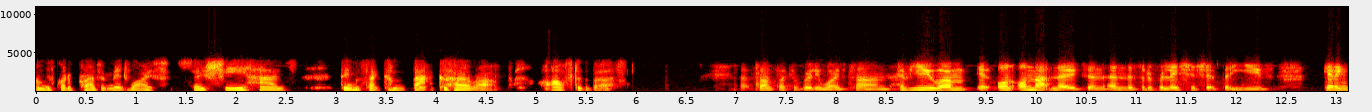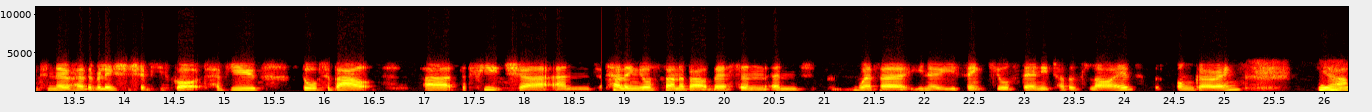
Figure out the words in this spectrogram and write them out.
and we've got a private midwife. So she has things that can back her up after the birth. That sounds like a really wise plan. Have you, um, it, on on that note, and and the sort of relationship that you've getting to know her, the relationship you've got, have you thought about uh, the future and telling your son about this and, and whether you know you think you'll stay in each other's lives ongoing yeah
